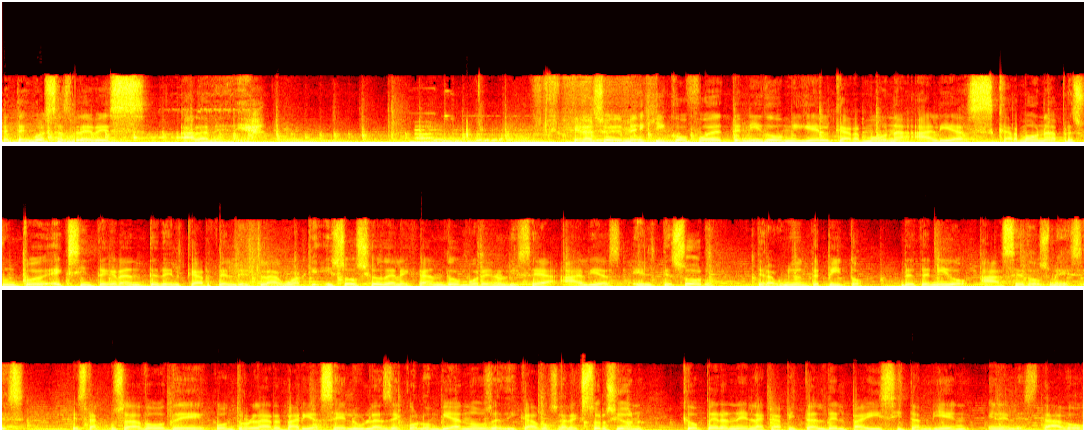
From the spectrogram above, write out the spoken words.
Le tengo estas breves a la media. En la Ciudad de México fue detenido Miguel Carmona, alias Carmona, presunto ex integrante del cártel de Tláhuac y socio de Alejandro Moreno Licea, alias El Tesoro, de la Unión Tepito, detenido hace dos meses. Está acusado de controlar varias células de colombianos dedicados a la extorsión que operan en la capital del país y también en el Estado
